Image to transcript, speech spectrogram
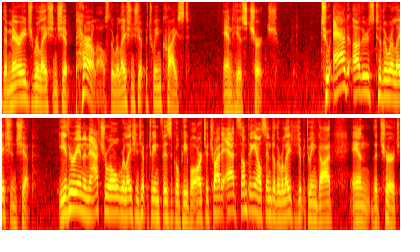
the marriage relationship parallels the relationship between Christ and his church. To add others to the relationship, either in a natural relationship between physical people or to try to add something else into the relationship between God and the church,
